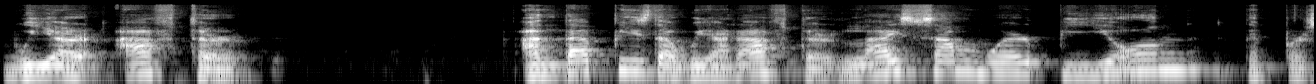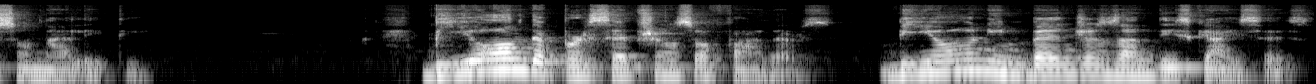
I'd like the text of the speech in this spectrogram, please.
we are after, and that peace that we are after lies somewhere beyond the personality, beyond the perceptions of others, beyond inventions and disguises,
